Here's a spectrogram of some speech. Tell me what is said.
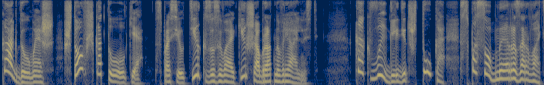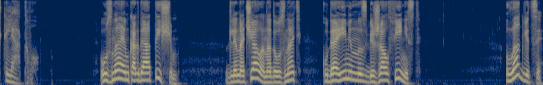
«Как думаешь, что в шкатулке?» — спросил Тирк, зазывая Кирша обратно в реальность. «Как выглядит штука, способная разорвать клятву?» «Узнаем, когда отыщем. Для начала надо узнать, куда именно сбежал Финист». Лагвицы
